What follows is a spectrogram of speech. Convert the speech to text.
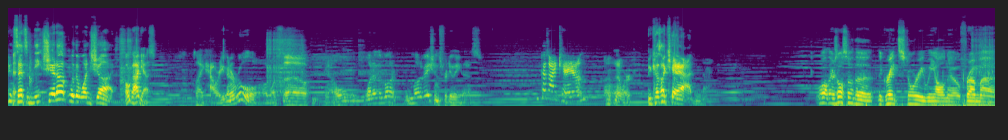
can set some neat shit up with a one shot. oh god, yes. It's like, how are you going to rule? What's the, you know, what are the mo- motivations for doing this? Because I can. Oh, that worked. Because I can. Well, there's also the the great story we all know from uh,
